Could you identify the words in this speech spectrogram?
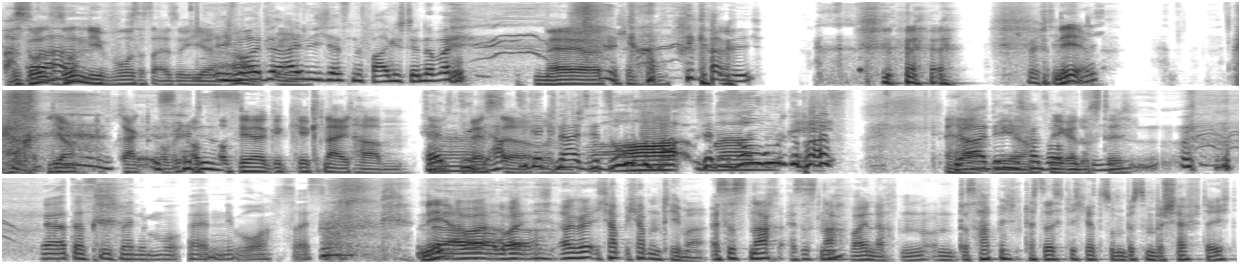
Ach, so, so ein Niveau ist das also hier. Ich Ah, wollte okay. eigentlich jetzt eine Frage stellen, aber ich Naja, ich schon kann nicht. Ich verstehe Nee. nicht. Leon fragt, ob, hätte ob, ob wir ge geknallt haben. Habt Ja. ihr, habt geknallt? Es hätte so Oh, gut gepasst. Es hätte so gut ey. gepasst. Ja, Dennis mega, fand's auch mega lustig. Ja, das ist nicht mein Niveau, äh, Niveau das weißt du. Nee, Ja, aber, aber- ich, aber ich habe ich hab ein Thema. Es ist nach, es ist nach Weihnachten und das hat mich tatsächlich jetzt so ein bisschen beschäftigt.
